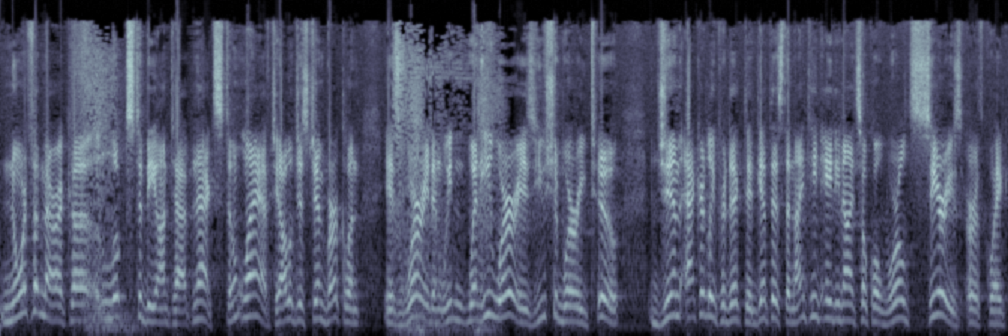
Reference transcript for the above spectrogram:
North America looks to be on tap next. Don't laugh. Geologist Jim Berkland is worried, and we, when he worries, you should worry too. Jim accurately predicted, get this, the 1989 so called World Series earthquake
